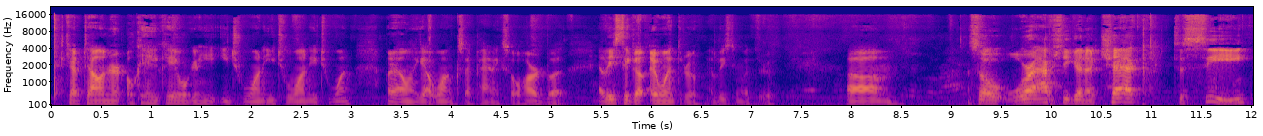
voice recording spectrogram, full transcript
kept telling her, okay, okay, we're gonna get each one, each one, each one. But I only got one because I panicked so hard. But at least it got, it went through. At least it went through. Um, so we're actually gonna check to see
